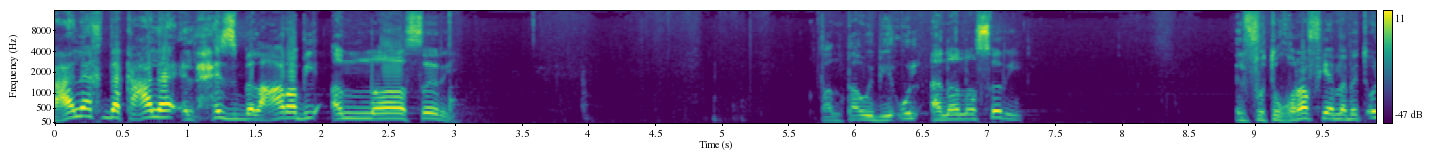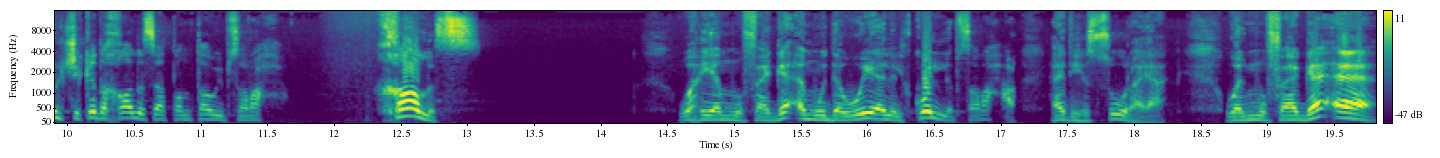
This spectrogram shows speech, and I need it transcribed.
تعال اخدك على الحزب العربي الناصري. طنطاوي بيقول أنا ناصري. الفوتوغرافيا ما بتقولش كده خالص يا طنطاوي بصراحة. خالص. وهي مفاجأة مدوية للكل بصراحة هذه الصورة يعني. والمفاجأة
